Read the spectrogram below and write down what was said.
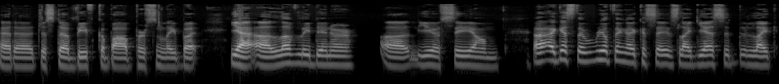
had a just a beef kebab personally, but yeah, a lovely dinner. Uh, UFC. Um, I guess the real thing I could say is like yes, it like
